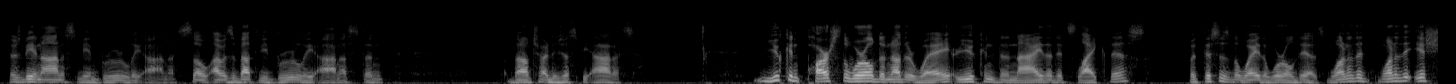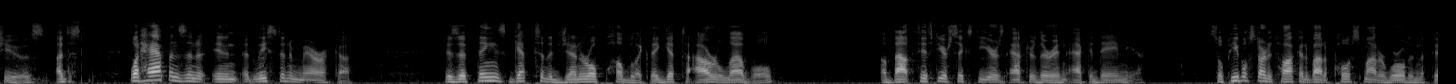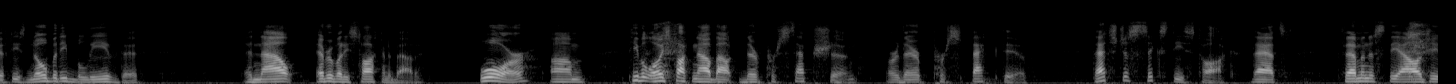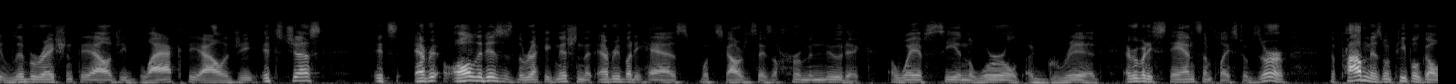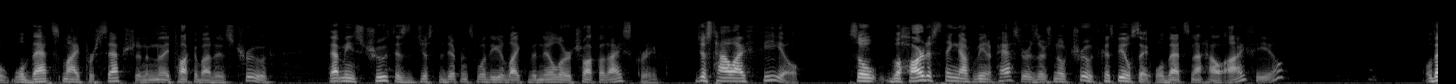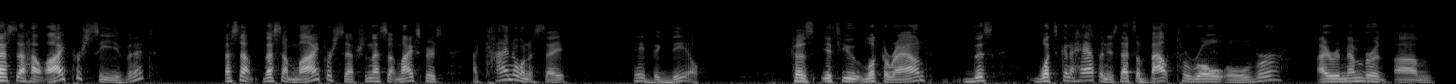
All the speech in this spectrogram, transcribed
there's being honest and being brutally honest. So I was about to be brutally honest, and but I'll try to just be honest. You can parse the world another way, or you can deny that it's like this, but this is the way the world is. One of the one of the issues, just what happens in, in at least in America, is that things get to the general public, they get to our level about 50 or 60 years after they're in academia. So people started talking about a postmodern world in the 50s. Nobody believed it. And now everybody's talking about it. Or um, people always talk now about their perception or their perspective. That's just 60s talk. That's feminist theology, liberation theology, black theology. It's just, it's every, all it is is the recognition that everybody has what scholars would say is a hermeneutic, a way of seeing the world, a grid. Everybody stands someplace to observe. The problem is when people go, well, that's my perception, and then they talk about it as truth. That means truth is just the difference whether you like vanilla or chocolate ice cream. Just how I feel. So the hardest thing now for being a pastor is there's no truth because people say, well, that's not how I feel. Well, that's not how I perceive it. That's not, that's not my perception. That's not my experience. I kind of want to say, hey, big deal. Because if you look around, this, what's going to happen is that's about to roll over. I remember um,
